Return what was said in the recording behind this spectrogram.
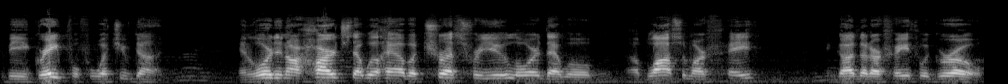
to be grateful for what you've done. And Lord, in our hearts that we'll have a trust for you, Lord, that will uh, blossom our faith. And God, that our faith would grow.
